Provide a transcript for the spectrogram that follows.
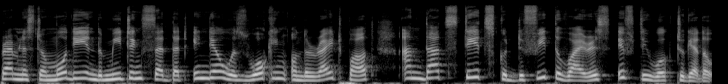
Prime Minister Modi in the meeting said that India was walking on the right path and that states could defeat the virus if they work together.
